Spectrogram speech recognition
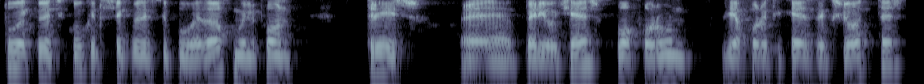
του εκπαιδευτικού και της εκπαιδευτικού. Εδώ έχουμε λοιπόν τρεις ε, περιοχές που αφορούν διαφορετικές δεξιότητες.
